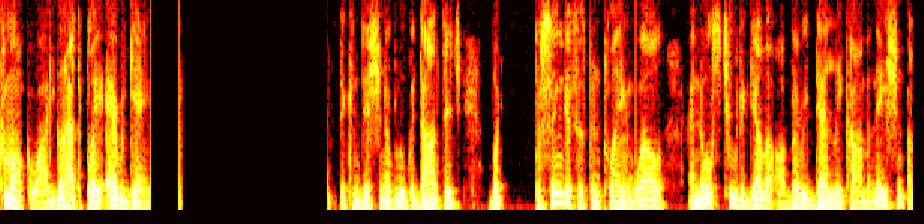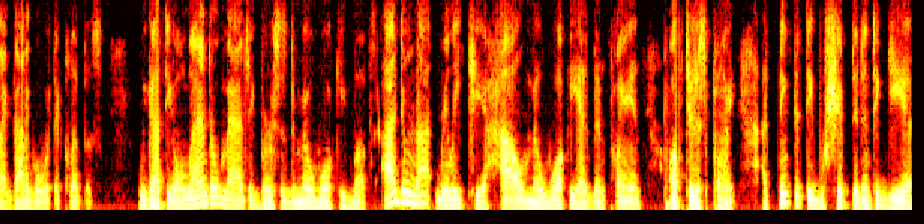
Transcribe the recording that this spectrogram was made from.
come on, Kawhi. You're going to have to play every game. The condition of Luka Doncic, but Porzingis has been playing well, and those two together are a very deadly combination, but I got to go with the Clippers we got the Orlando Magic versus the Milwaukee Bucks. I do not really care how Milwaukee has been playing up to this point. I think that they will shift it into gear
